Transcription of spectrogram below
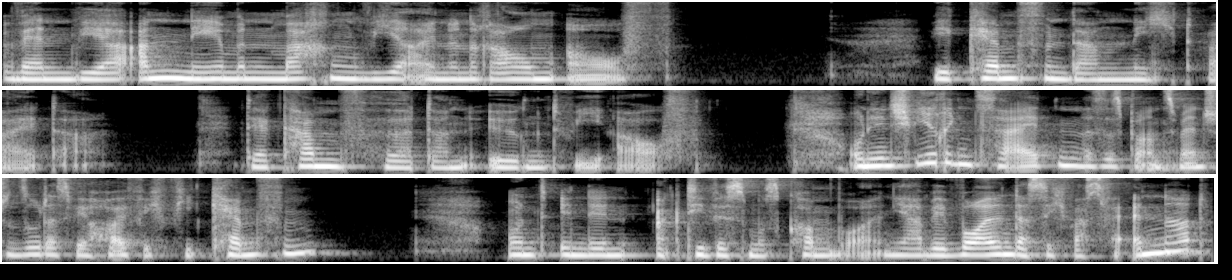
wenn wir annehmen, machen wir einen Raum auf. Wir kämpfen dann nicht weiter. Der Kampf hört dann irgendwie auf. Und in schwierigen Zeiten ist es bei uns Menschen so, dass wir häufig viel kämpfen und in den Aktivismus kommen wollen. Ja, wir wollen, dass sich was verändert.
